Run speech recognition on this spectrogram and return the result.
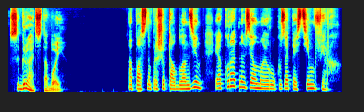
сыграть с тобой», — опасно прошептал блондин и аккуратно взял мою руку запястьем вверх.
